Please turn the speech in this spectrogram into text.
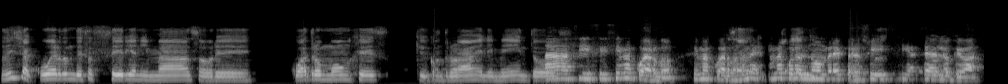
no sé si se acuerdan de esa serie animada sobre cuatro monjes que controlaban elementos. Ah, sí, sí, sí me acuerdo, sí me acuerdo. no, me, no, me, acuerdo el nombre, pero sí, sí hace lo que va.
